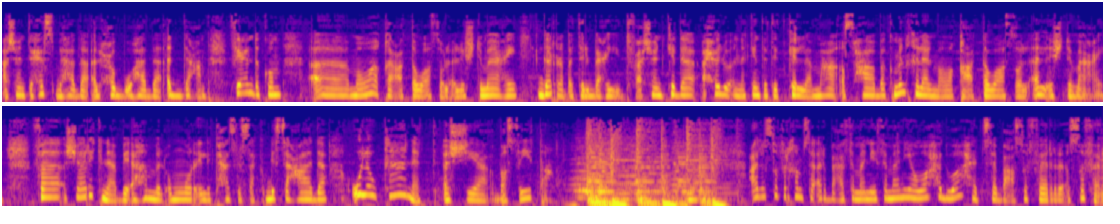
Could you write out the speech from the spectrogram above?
عشان تحس بهذا الحب وهذا الدعم. في عندكم آه، مواقع التواصل الاجتماعي قربت البعيد فعشان كذا حلو أنك أنت تتكلم مع أصحابك من خلال مواقع التواصل الاجتماعي. فشاركنا بأهم الأمور اللي تحسسك بسعادة ولو كانت أشياء بسيطة. على صفر خمسة أربعة ثمانية, ثمانية واحد, واحد سبعة صفر صفر.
